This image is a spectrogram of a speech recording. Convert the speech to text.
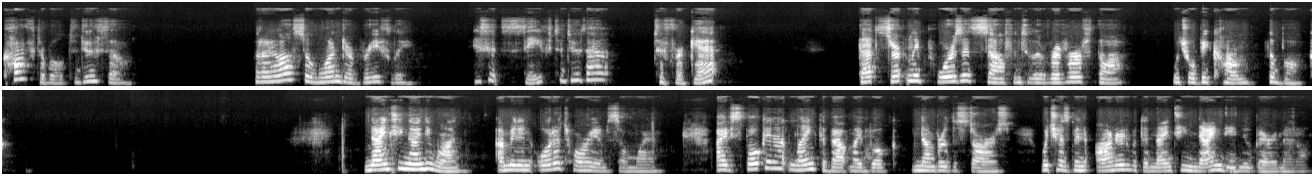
comfortable to do so. But I also wonder briefly is it safe to do that? To forget? That certainly pours itself into the river of thought, which will become the book. 1991, I'm in an auditorium somewhere I've spoken at length about my book, Number of the Stars, which has been honored with the 1990 Newbery Medal.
